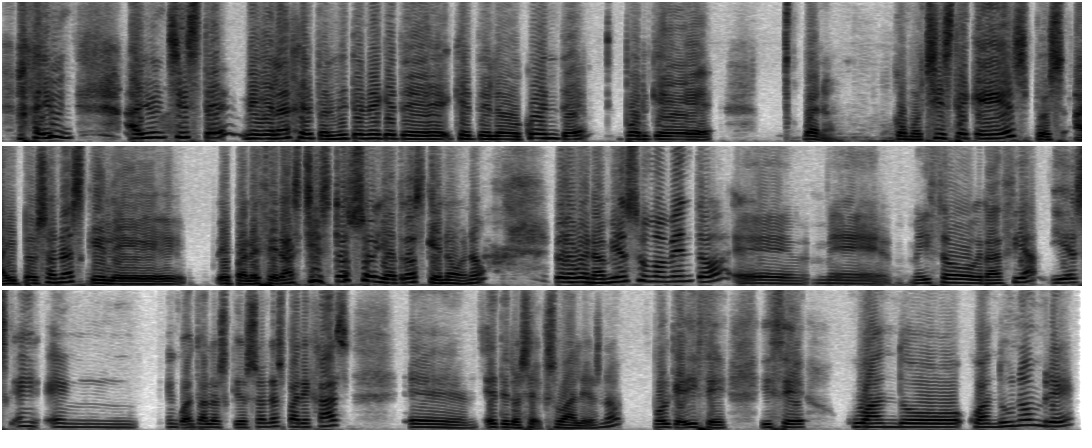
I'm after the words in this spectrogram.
Hay un, hay un chiste, Miguel Ángel, permíteme que te, que te lo cuente, porque, bueno, como chiste que es, pues hay personas que le, le parecerás chistoso y otras que no, ¿no? Pero bueno, a mí en su momento eh, me, hizo gracia y es en, en, cuanto a los que son las parejas eh, heterosexuales, ¿no? Porque dice, dice, cuando, cuando un hombre,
